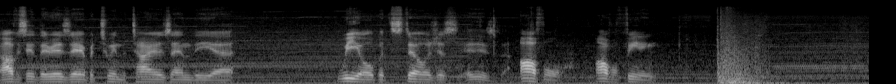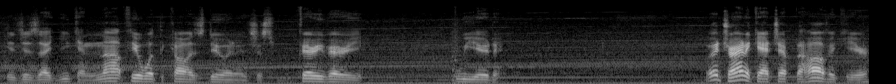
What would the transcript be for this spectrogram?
Obviously there is air between the tires and the uh, wheel, but still it's just it is awful, awful feeling. It's just like you cannot feel what the car is doing. It's just very, very weird. We're trying to catch up to Havik here.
